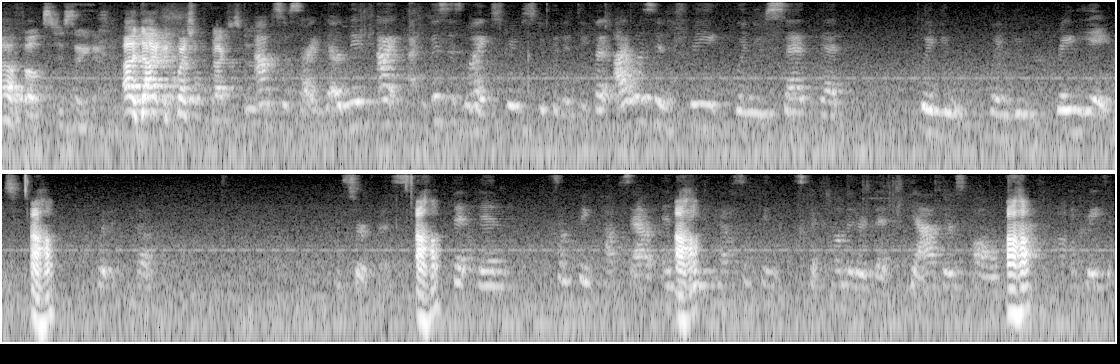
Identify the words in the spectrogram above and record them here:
Oh, folks, just so you know. Uh, doc, the question from Dr. Smith. I'm so sorry. No, Nick, I, I- this is my extreme stupidity, but I was intrigued when you said that when you, when you radiate Uh huh. with the, the surface, Uh huh. that then something pops out and Uh-huh. then you have something spectrometer that gathers all Uh-huh. and creates it.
